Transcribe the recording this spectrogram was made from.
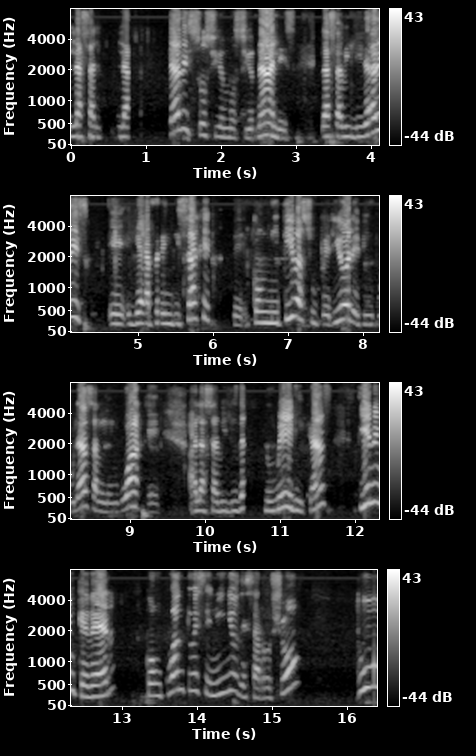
las, habilidades socioemocionales, las habilidades eh, de aprendizaje eh, cognitivas superiores vinculadas al lenguaje, a las habilidades numéricas, tienen que ver con cuánto ese niño desarrolló, tuvo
